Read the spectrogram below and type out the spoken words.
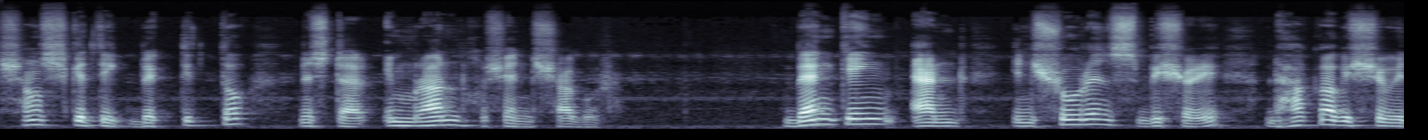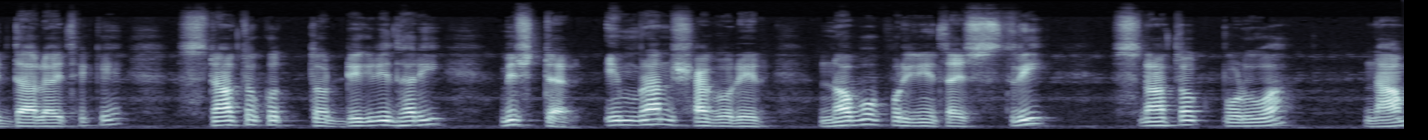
সাংস্কৃতিক ব্যক্তিত্ব mister Imran Hossain Sagar. Banking and insurance বিষয়ে ঢাকা বিশ্ববিদ্যালয় থেকে স্নাতকোত্তর ডিগ্রিধারী মিস্টার ইমরান সাগরের নবপরিণীতা স্ত্রী, স্নাতক পড়ুয়া, নাম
